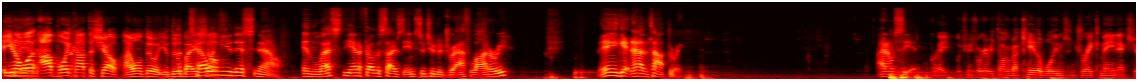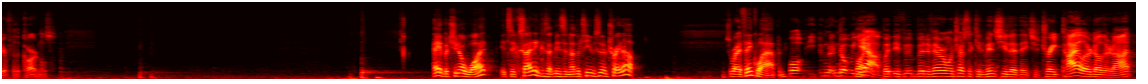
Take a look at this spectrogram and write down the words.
you know what? I'll boycott the show. I won't do it. You'll do it I'm by telling you this now. Unless the NFL decides to institute a draft lottery, they ain't getting out of the top three. I don't see it. Great, which means we're going to be talking about Caleb Williams and Drake Maye next year for the Cardinals. Hey, but you know what? It's exciting because that means another team's going to trade up. That's what I think will happen. Well, no, yeah, but if but if everyone tries to convince you that they should trade Kyler, no, they're not.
